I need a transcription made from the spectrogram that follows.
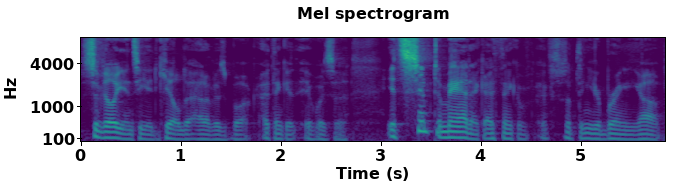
civilians he had killed out of his book. I think it, it was a. It's symptomatic. I think of, of something you're bringing up.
